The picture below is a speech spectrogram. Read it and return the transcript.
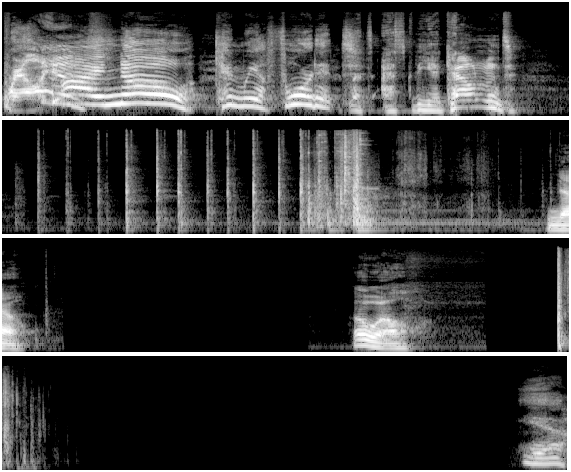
brilliant. I know. Can we afford it? Let's ask the accountant. No. Oh well. Yeah.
